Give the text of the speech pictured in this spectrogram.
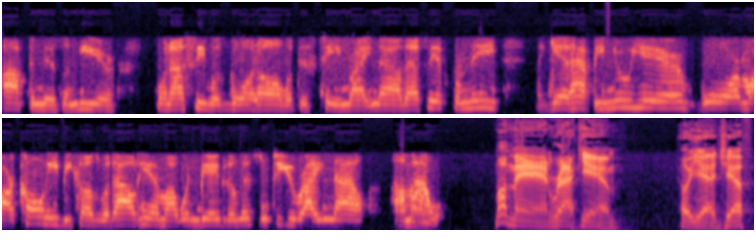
optimism here when I see what's going on with this team right now. That's it for me. Again, Happy New Year, War Marconi, because without him, I wouldn't be able to listen to you right now. I'm out. My man, Rakim. Oh, yeah, Jeff.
